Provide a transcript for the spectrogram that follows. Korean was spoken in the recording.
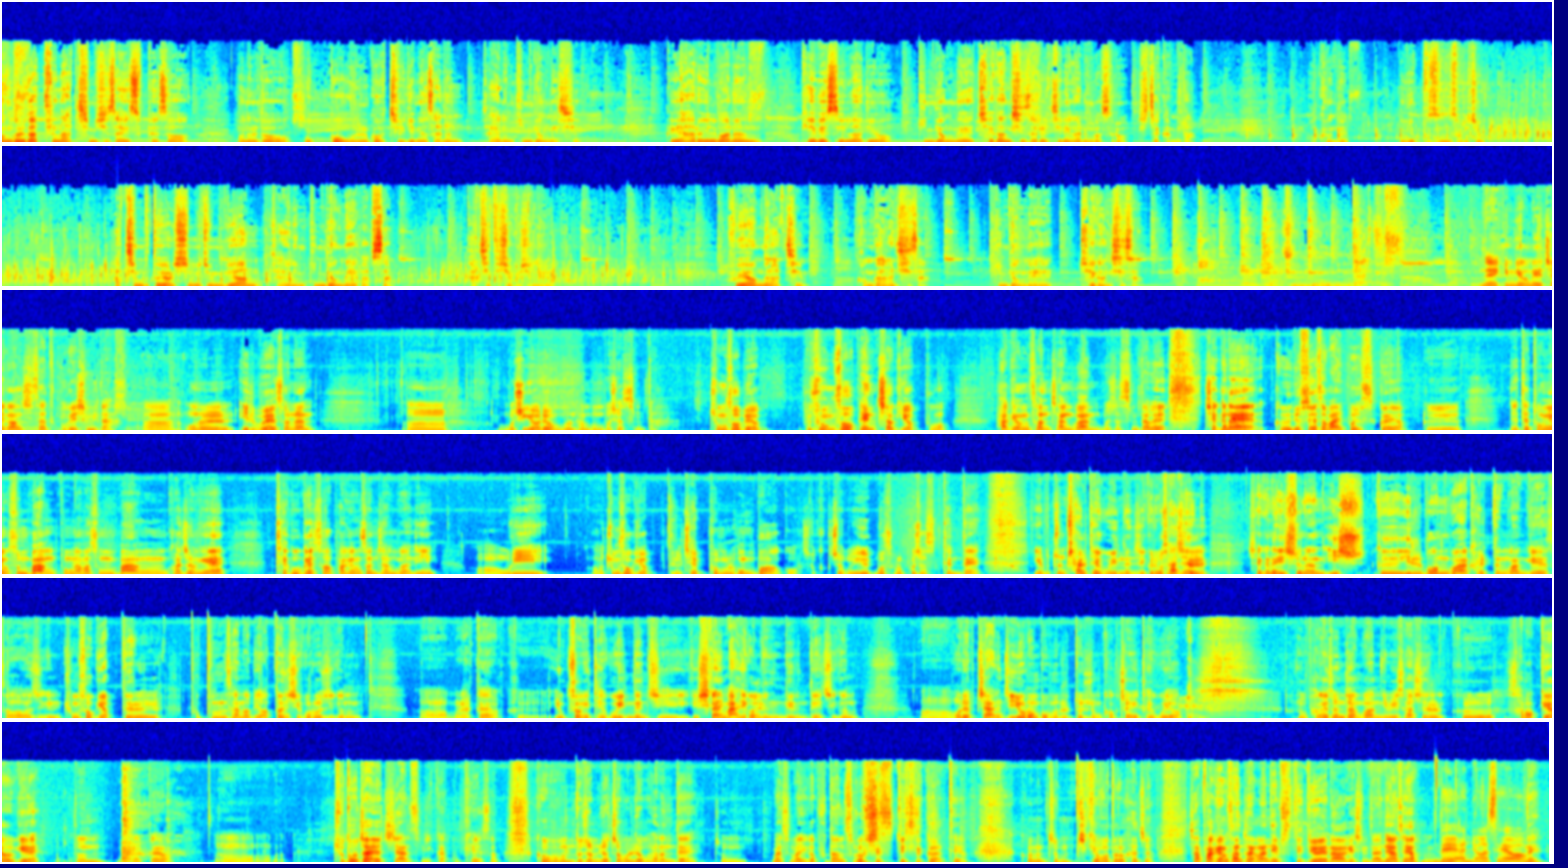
정글 같은 아침 시사의 숲에서 오늘도 웃고 울고 즐기며 사는 자연인 김경래 씨. 그의 하루 일과는 KBS 1라디오 김경래의 최강 시사를 진행하는 것으로 시작합니다. 어, 그런데 이게 무슨 소리죠? 아침부터 열심히 준비한 자연인 김경래의 밥상 같이 드셔보실래요? 후회 없는 아침 건강한 시사 김경래의 최강 시사 네, 김경래 최강 시사 듣고 계십니다. 아, 오늘 1부에서는 어, 모시기 어려운 분한분 모셨습니다. 중소기업 중소벤처기업부 박영선 장관 모셨습니다. 왜 최근에 그 뉴스에서 많이 보셨을 거예요. 그 대통령 순방 동남아 순방 과정에 태국에서 박영선 장관이 어, 우리 어, 중소기업들 제품을 홍보하고 적극적으로 이 모습을 보셨을 텐데 이게 좀 잘 되고 있는지 그리고 사실 최근에 이슈는 이슈 그 일본과 갈등 관계에서 지금 중소기업들 부품 산업이 어떤 식으로 지금 어 뭐랄까요 그 육성이 되고 있는지 이게 시간이 많이 걸리는 일인데 지금 어 어렵지 않은지 이런 부분들도 좀 걱정이 되고요. 그리고 방해선 장관님이 사실 그 사법 개혁의 어떤 뭐랄까요 어 주도자였지 않습니까? 국회에서 그 부분도 좀 여쭤보려고 하는데 좀 말씀하기가 부담스러우실 수도 있을 것 같아요. 그거는 좀 지켜보도록 하죠. 자, 박영선 장관님 스튜디오에 나와 계십니다. 안녕하세요. 네, 안녕하세요. 네.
